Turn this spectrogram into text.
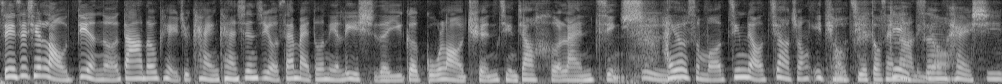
所以这些老店呢，大家都可以去看一看，甚至有三百多年历史的一个古老全景叫荷兰景，是还有什么金寮嫁妆一条街都在那里哦。嘿，是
